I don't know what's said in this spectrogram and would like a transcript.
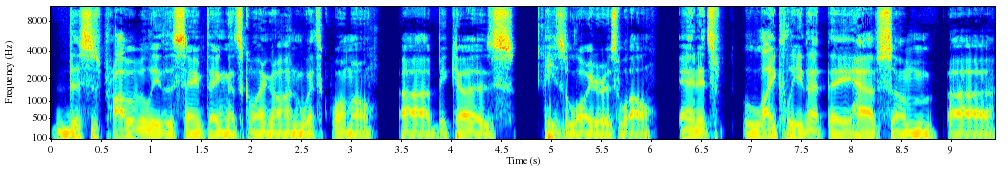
this is probably the same thing that's going on with Cuomo uh, because he's a lawyer as well. And it's likely that they have some uh,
